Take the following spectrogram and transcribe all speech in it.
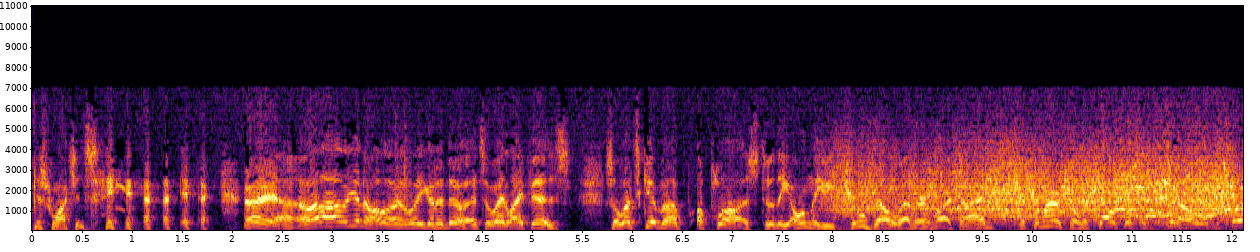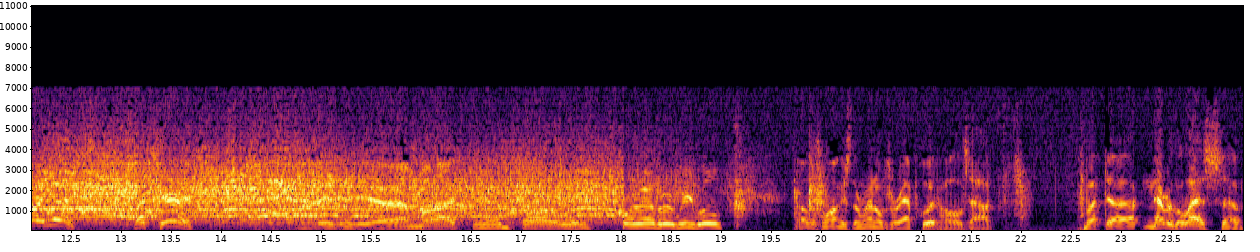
Just watch and see. oh yeah. Well, you know, what are you going to do? That's the way life is. So let's give a, applause to the only true bellwether of our time, the commercial. It tells what the, you know, what the story is. Let's hear it. Yeah, my forever we will. Well, as long as the Reynolds Wrap hood holds out. But uh, nevertheless, uh,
